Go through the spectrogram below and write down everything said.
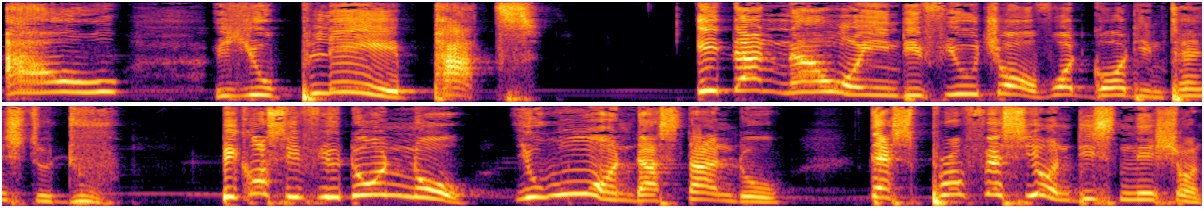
how you play a part, either now or in the future, of what God intends to do. Because if you don't know, you won't understand, though. There's prophecy on this nation.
